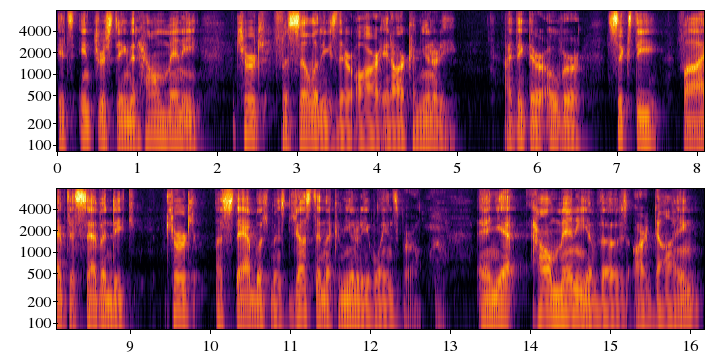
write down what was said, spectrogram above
it's interesting that how many church facilities there are in our community. I think there are over 65 to 70 church establishments just in the community of Waynesboro. Wow. And yet, how many of those are dying,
